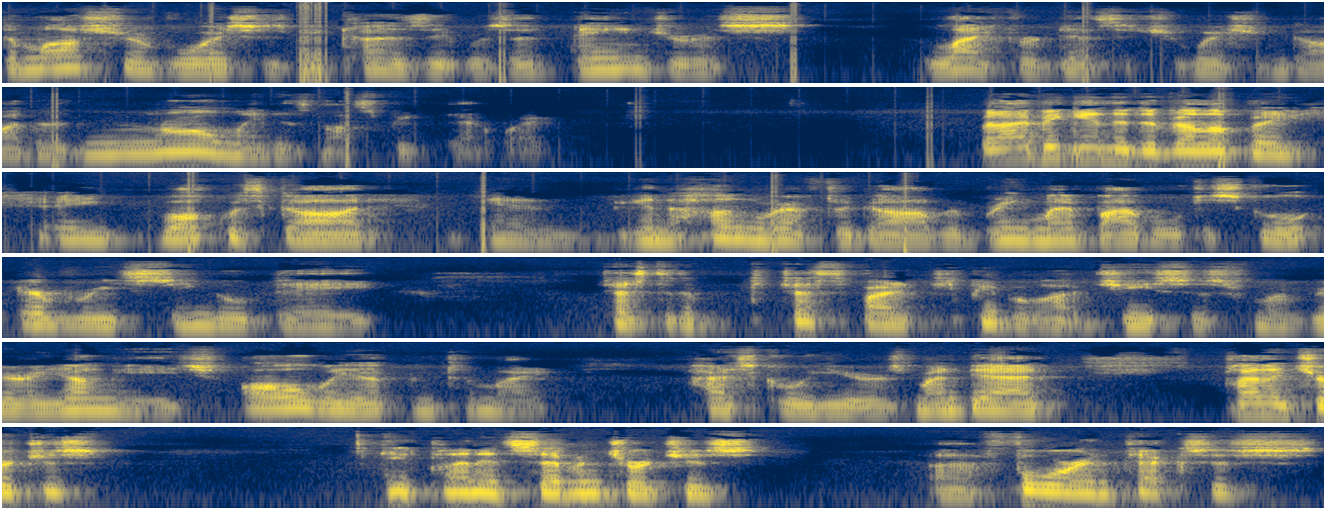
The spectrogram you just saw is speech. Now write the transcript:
demonstrative voice is because it was a dangerous life or death situation. God normally does not speak that way. But I began to develop a, a walk with God and begin to hunger after God. Would bring my Bible to school every single day. Tested, testified to people about Jesus from a very young age, all the way up into my high school years. My dad planted churches. He planted seven churches, uh, four in Texas,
